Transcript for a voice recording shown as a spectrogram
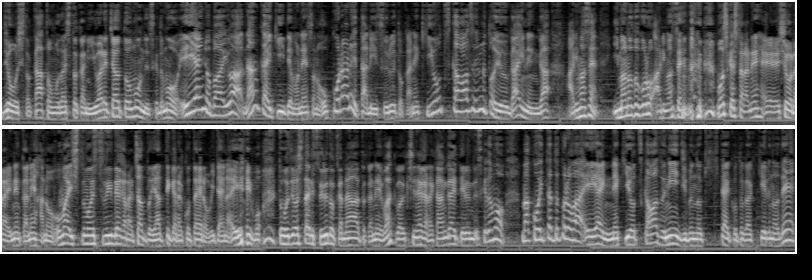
上司とか友達とかに言われちゃうと思うんですけども、AI の場合は何回聞いてもね、その怒られたりするとかね、気を使わせるという概念がありますせん。今のところありません。もしかしたらね、えー、将来なんかね、あの、お前質問しすぎだからちゃんとやってから答えろみたいな AI も登場したりするのかなとかね、ワクワクしながら考えてるんですけども、まあこういったところは AI にね、気を使わずに自分の聞きたいことが聞けるので、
